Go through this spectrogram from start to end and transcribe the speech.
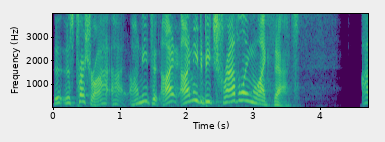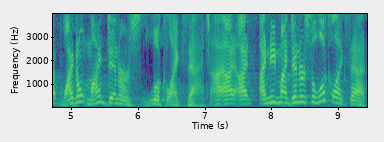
This pressure. I, I, I need, to, I, I need to be traveling like that. I, why don't my dinners look like that? I, I, I need my dinners to look like that.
